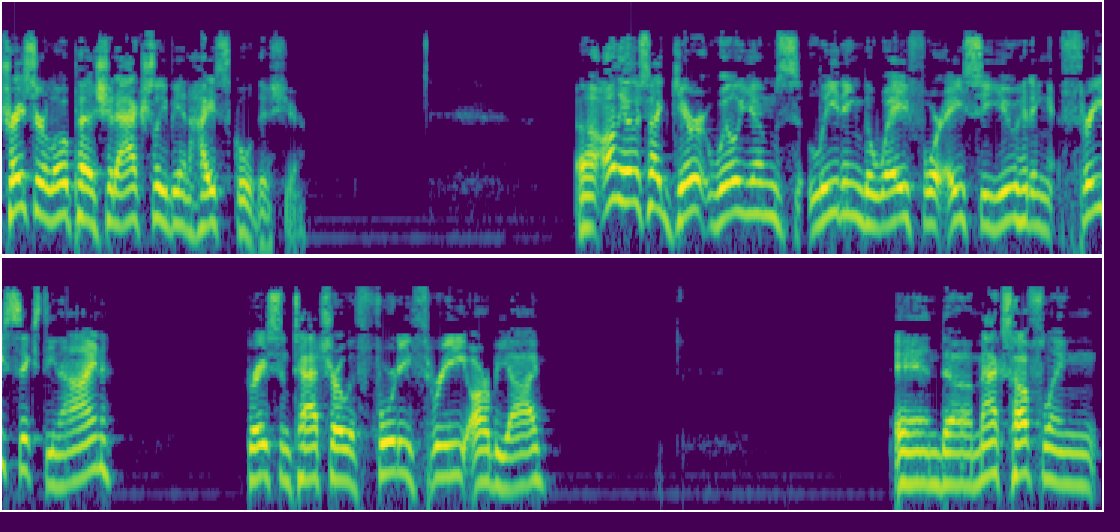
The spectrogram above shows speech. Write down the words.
Tracer Lopez should actually be in high school this year. Uh, on the other side, Garrett Williams leading the way for ACU, hitting 369. Grayson Tatro with 43 RBI. And uh, Max Huffling,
